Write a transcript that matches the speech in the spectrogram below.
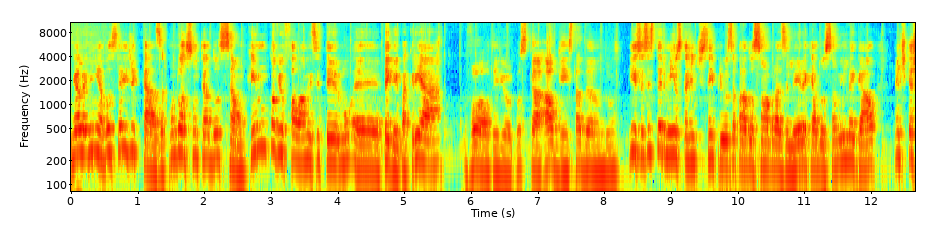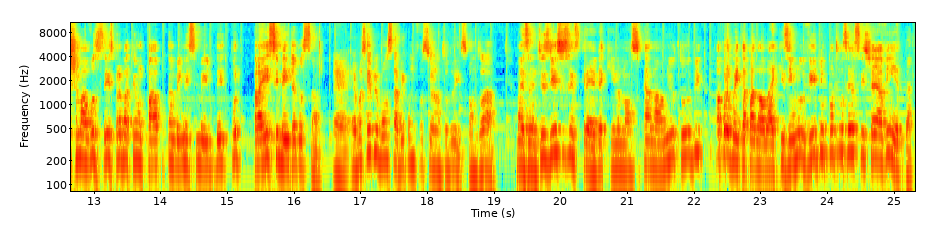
Galerinha, você aí de casa, quando o assunto é adoção, quem nunca ouviu falar nesse termo, é, peguei pra criar, Vou ao interior buscar, alguém está dando. Isso, esses terminhos que a gente sempre usa para adoção brasileira, que é adoção ilegal, a gente quer chamar vocês para bater um papo também nesse meio para esse meio de adoção. É, é sempre bom saber como funciona tudo isso. Vamos lá? Mas antes disso, se inscreve aqui no nosso canal no YouTube, aproveita para dar o likezinho no vídeo enquanto você assiste a vinheta.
